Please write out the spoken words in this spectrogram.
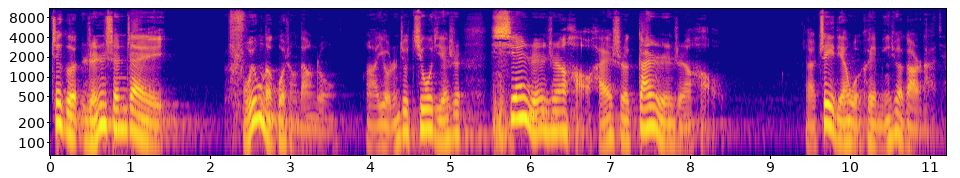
这个人参在服用的过程当中啊，有人就纠结是鲜人参好还是干人参好啊？这一点我可以明确告诉大家：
